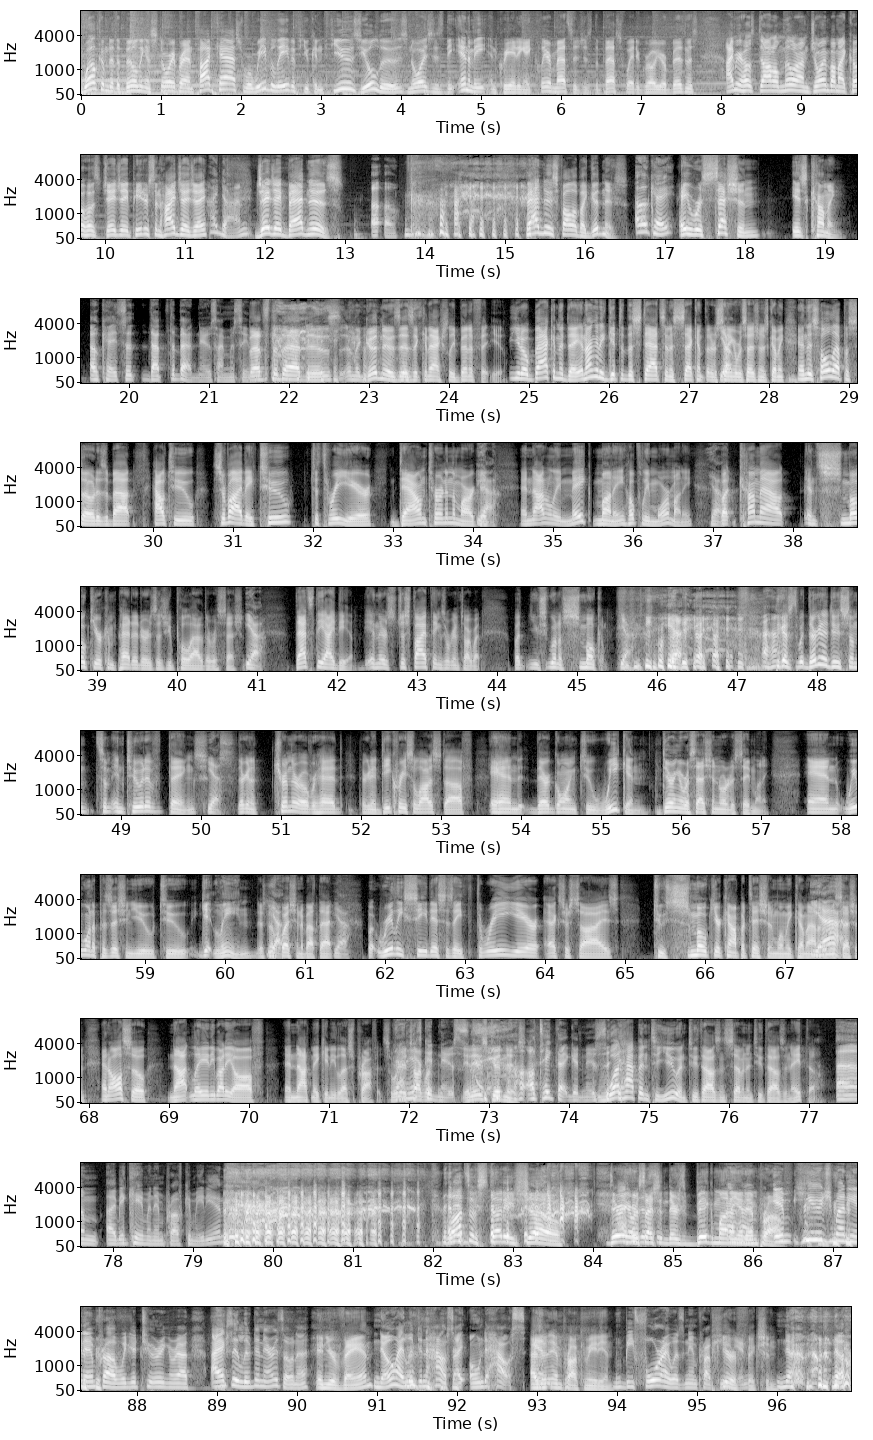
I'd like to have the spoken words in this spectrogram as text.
Welcome to the Building a StoryBrand podcast, where we believe if you confuse, you'll lose. Noise is the enemy, and creating a clear message is the best way to grow your business. I'm your host, Donald Miller. I'm joined by my co host, JJ Peterson. Hi, JJ. Hi, Don. JJ, bad news. Uh oh. bad news followed by good news. Okay. A recession is coming. Okay, so that's the bad news, I'm assuming. That's the bad news. and the good news is it can actually benefit you. You know, back in the day, and I'm going to get to the stats in a second that are saying yep. a recession is coming. And this whole episode is about how to survive a two to three year downturn in the market yeah. and not only make money, hopefully more money, yeah. but come out and smoke your competitors as you pull out of the recession. Yeah. That's the idea. And there's just five things we're going to talk about but you want to smoke them. Yeah, yeah, uh-huh. because they're going to do some some intuitive things. Yes, they're going to trim their overhead. They're going to decrease a lot of stuff, and they're going to weaken during a recession in order to save money. And we want to position you to get lean. There's no yeah. question about that. Yeah. But really see this as a three year exercise to smoke your competition when we come out yeah. of the recession, and also not lay anybody off and not make any less profit. So we're going to talk good about news. It is good news. I'll take that good news. what happened to you in 2007 and 2008 though? Um, I became an improv comedian. Lots of studies show during a recession, there's big money uh-huh. in improv. Im- huge money in improv when you're touring around. I actually lived in Arizona. In your van? No, I lived in a house. I owned a house. As an improv comedian? Before I was an improv Pure comedian. fiction. No, no.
